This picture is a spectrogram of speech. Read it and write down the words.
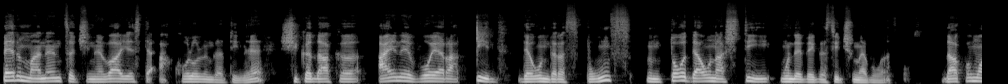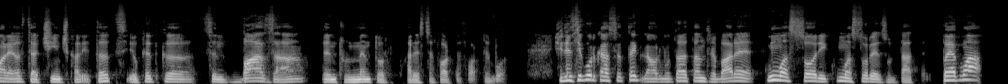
permanență cineva este acolo lângă tine și că dacă ai nevoie rapid de un răspuns, întotdeauna știi unde vei găsi cel mai bun răspuns. Dacă omul are astea cinci calități, eu cred că sunt baza pentru un mentor care este foarte, foarte bun. Și desigur, ca să trec la următoarea ta întrebare, cum măsori, cum măsori rezultatele? Păi acum,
